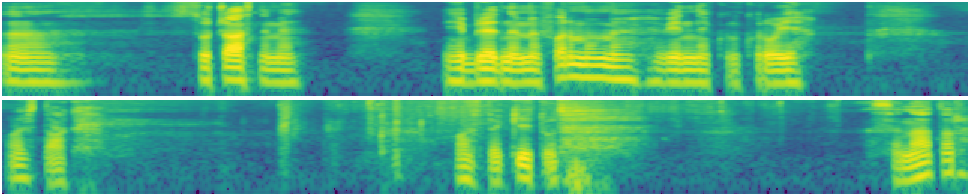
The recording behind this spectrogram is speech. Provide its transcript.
е, з сучасними гібридними формами він не конкурує. Ось так. Ось такий тут сенатор.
